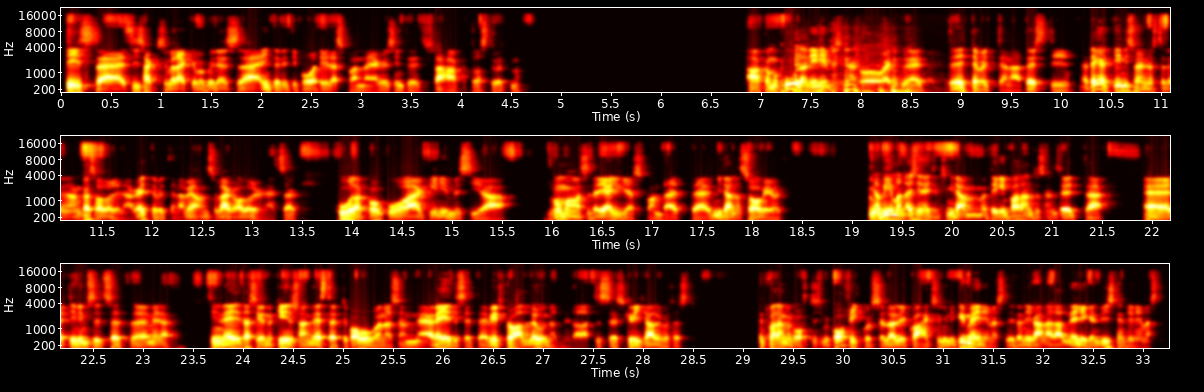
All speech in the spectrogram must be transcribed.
siis, äh, siis hakkasime rääkima, kuidas äh, internetipoodi üles panna ja kuidas internetis raha hakata vastu võtma. Aga ma kuulan inimesi nagu, et, et ettevõtjana tõesti, tegelikult kinnisvarainvestorina on ka see oluline, aga ettevõtjana on see väga oluline, et sa kuulad kogu aeg inimesi ja oma seda jälgijaskonda, et mida nad soovivad. ja viimane asi näiteks, mida ma tegin paranduse, on see, et, et inimesed ütlesid, et meil siin edasi jõudnud kinnisvarainvestorite kogukonnas on reedesed virtuaallõunad nüüd alates sellest kriisi algusest. et varem me kohtusime kohvikus, seal oli kaheksa kuni kümme inimest, nüüd on iga nädal nelikümmend, viiskümmend inimest.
